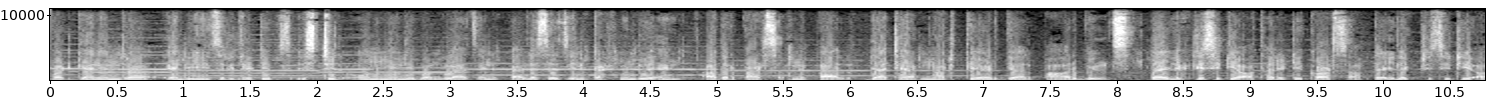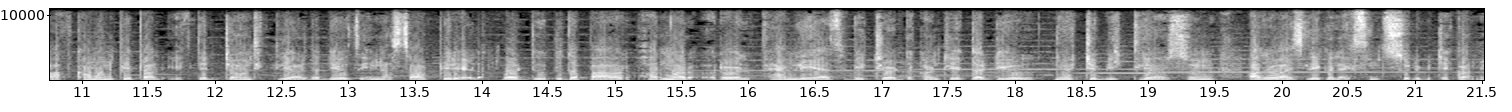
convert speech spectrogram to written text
But Gyanendra and his relatives still own many bungalows and palaces in Kathmandu and other parts of Nepal that have not paid their power bills. The electricity authority cuts off the electricity of common people if they don't clear the dues in a short period. But due to the power, former royal family has betrayed the country. The due need to be clear soon, otherwise legal action should be taken.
